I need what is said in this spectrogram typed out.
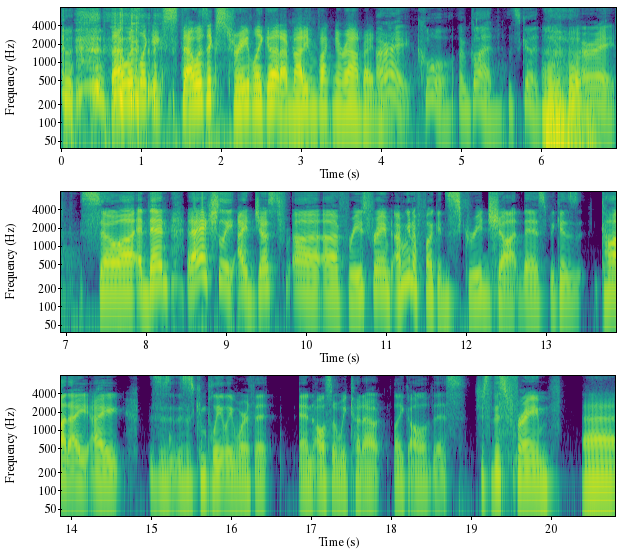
that was like ex- that was extremely good. I'm not even fucking around right now. All right, cool. I'm glad. That's good. All right. So uh and then and I actually I just uh uh freeze framed. I'm going to fucking screenshot this because god, I I this is this is completely worth it. And also we cut out like all of this. Just this frame. Uh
